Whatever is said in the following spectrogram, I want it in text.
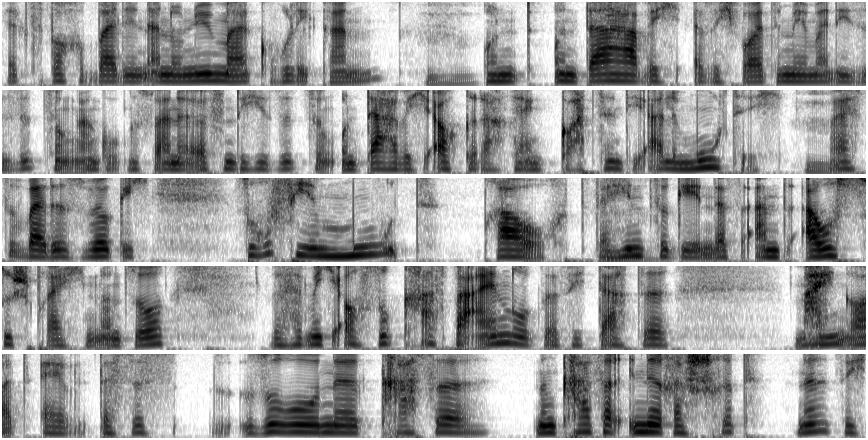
letzte Woche bei den anonymen Alkoholikern Mhm. und, und da habe ich, also ich wollte mir mal diese Sitzung angucken, es war eine öffentliche Sitzung und da habe ich auch gedacht, mein Gott, sind die alle mutig, Mhm. weißt du, weil das wirklich so viel Mut braucht, dahin Mhm. zu gehen, das an, auszusprechen und so. Das hat mich auch so krass beeindruckt, dass ich dachte, mein Gott, ey, das ist so eine krasse, ein krasser innerer Schritt, ne? sich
